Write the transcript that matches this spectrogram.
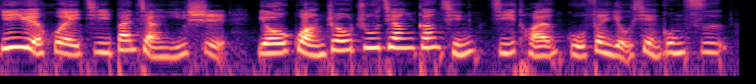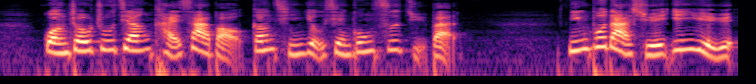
音乐会暨颁奖仪式由广州珠江钢琴集团股份有限公司、广州珠江凯撒堡钢琴有限公司举办，宁波大学音乐院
